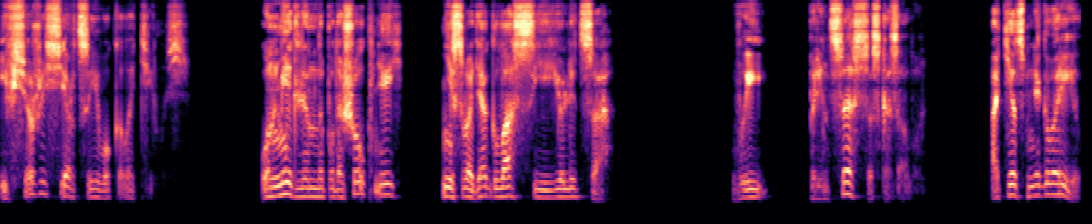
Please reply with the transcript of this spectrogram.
и все же сердце его колотилось. Он медленно подошел к ней, не сводя глаз с ее лица. — Вы принцесса, — сказал он. — Отец мне говорил.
